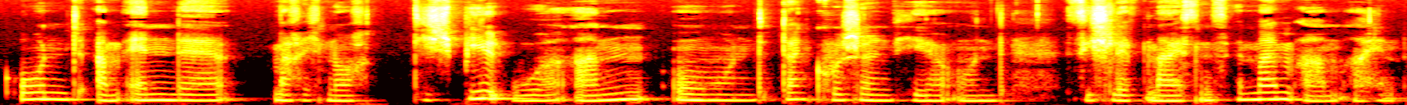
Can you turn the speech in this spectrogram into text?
Und am Ende mache ich noch die Spieluhr an und dann kuscheln wir und sie schläft meistens in meinem Arm ein.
